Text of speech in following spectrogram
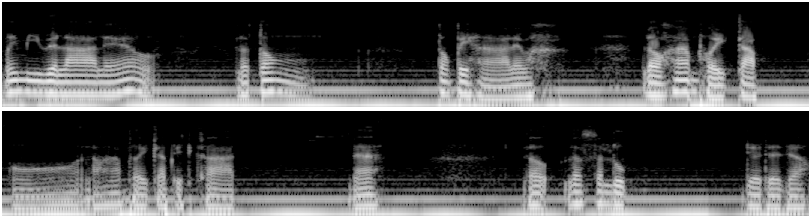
ไม่มีเวลาแล้ว เราต้องต้องไปหาอะไรวะ เราห้ามถอยกลับ อ๋อ เราห้ามถอยกลับเด็ดขาดนะ แล้วแล้วสรุป เดี๋ยวเดี๋ยวเดี๋ยว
